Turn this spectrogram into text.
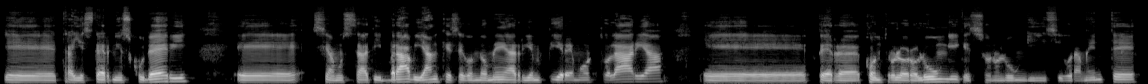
eh, tra gli esterni scuderi e siamo stati bravi anche secondo me a riempire molto l'aria e per, contro loro lunghi che sono lunghi sicuramente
